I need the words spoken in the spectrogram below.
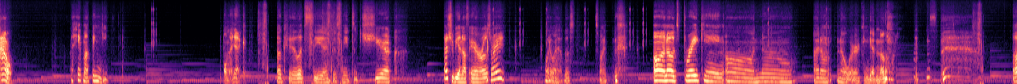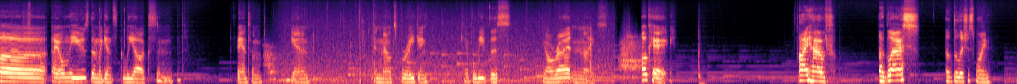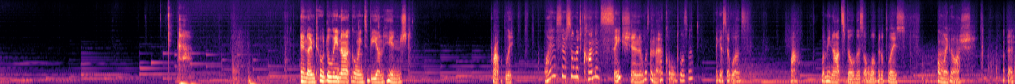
Ow! I hit my thingy. My neck. Okay, let's see. I just need to check. That should be enough arrows, right? Why do I have this? It's fine. oh, no, it's breaking. Oh, no. I don't know where I can get another one. Uh, I only used them against Gleeok and Phantom Ganon. And now it's breaking. Can't believe this. You alright? Nice. Okay. I have a glass of delicious wine. And I'm totally not going to be unhinged. Probably. Why is there so much condensation? It wasn't that cold, was it? I guess it was. Wow. Let me not spill this all over the place. Oh my gosh. Okay.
